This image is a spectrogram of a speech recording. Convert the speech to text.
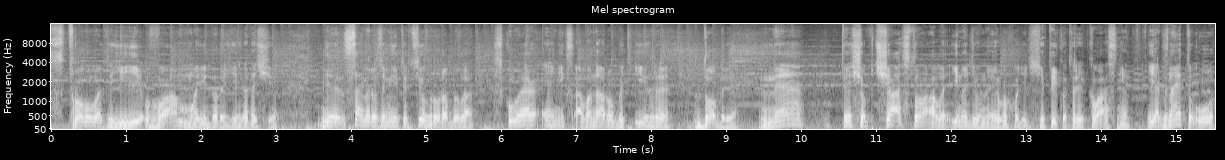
спробувати її вам, мої дорогі глядачі. Е, Самі розумієте, цю гру робила Square Enix, а вона робить ігри добрі. Не те, щоб часто, але іноді в неї виходять хіти, котрі класні. Як знаєте, у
